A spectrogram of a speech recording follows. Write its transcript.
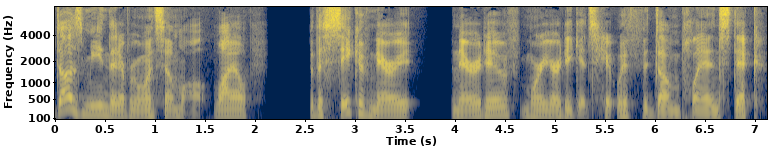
does mean that every once in a while, for the sake of narr- narrative, Moriarty gets hit with the dumb plan stick.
